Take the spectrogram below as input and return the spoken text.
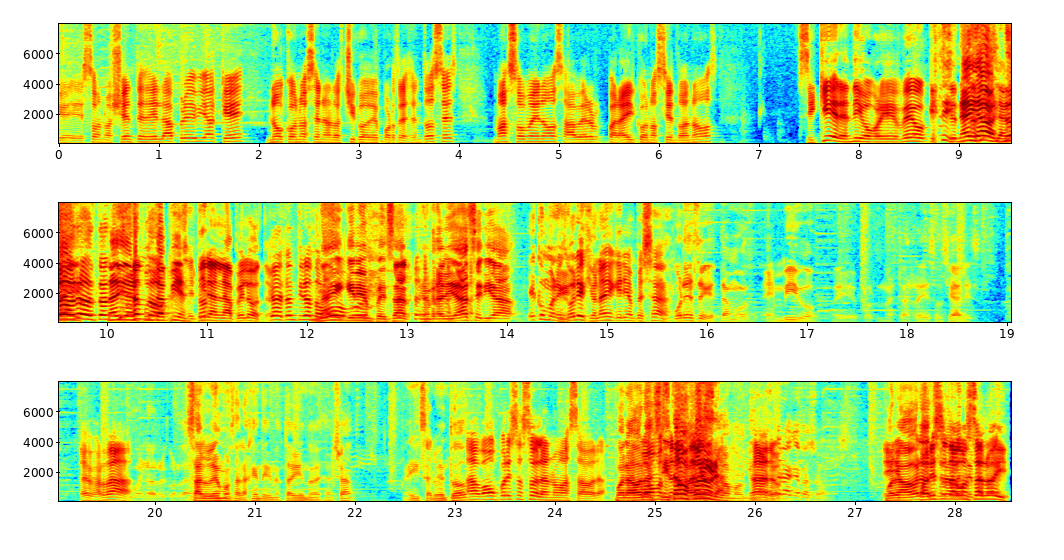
que son oyentes de la previa que no conocen a los chicos de Deport3. Entonces, más o menos, a ver, para ir conociéndonos. Si quieren, digo, porque veo que... Sí, nadie habla, nadie- están nadie tirando- puntapié. Se tiran la pelota. Claro, están tirando Nadie vos, quiere vos. empezar. En realidad sería. Es como en el Eh, colegio, nadie quería empezar. Acuérdense que estamos en vivo eh, por nuestras redes sociales. Es verdad. Es bueno recordar. Saludemos a la gente que nos está viendo desde allá. Ahí saluden todos. Ah, vamos por esa sola nomás ahora. Por ahora sí. Estamos con una. Vamos. Claro. ¿Otra qué pasó? Por Eh, ahora por eso está Gonzalo ahí.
